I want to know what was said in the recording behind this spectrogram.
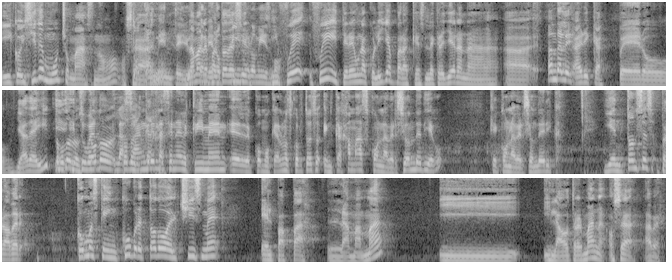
Y coincide mucho más, ¿no? O sea, Totalmente, yo nada más le faltó decir lo mismo. Y fui, fui y tiré una colilla para que le creyeran a, a, Ándale. a Erika. Pero ya de ahí Y- todos y los ves todo, la todo sangre en la encaja. escena del crimen, el, como quedaron los cuerpos, todo eso encaja más con la versión de Diego que con la versión de Erika. Y entonces, pero a ver, ¿cómo es que encubre todo el chisme el papá, la mamá y, y la otra hermana? O sea, a ver,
